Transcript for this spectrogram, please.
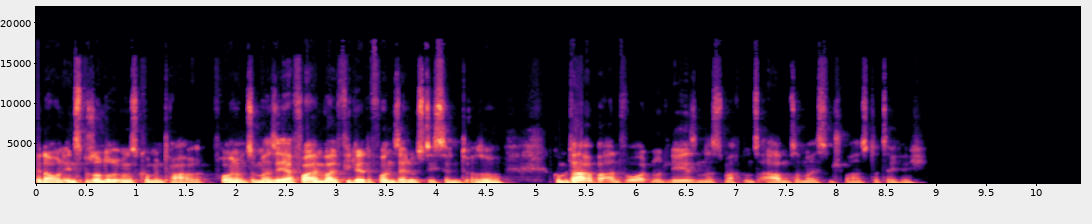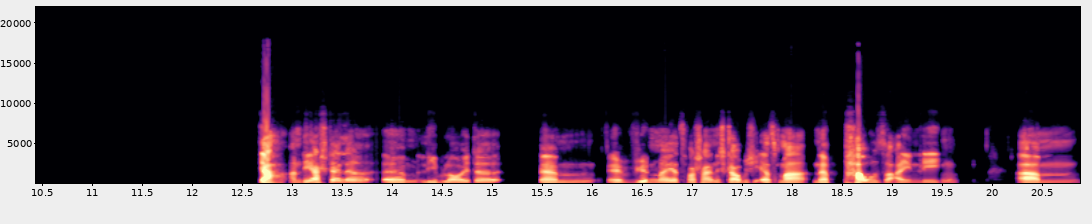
Genau, und insbesondere übrigens Kommentare freuen uns immer sehr, vor allem weil viele davon sehr lustig sind. Also Kommentare beantworten und lesen, das macht uns abends am meisten Spaß tatsächlich. Ja, an der Stelle, ähm, liebe Leute, ähm, äh, würden wir jetzt wahrscheinlich, glaube ich, erstmal eine Pause einlegen. Ähm,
